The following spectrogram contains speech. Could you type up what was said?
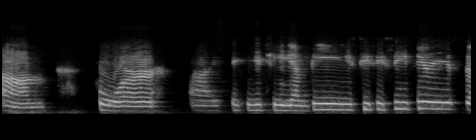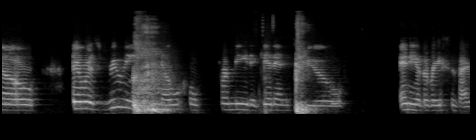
um, for I think the UTMB, CCC series. So there was really no hope for me to get into any of the races I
